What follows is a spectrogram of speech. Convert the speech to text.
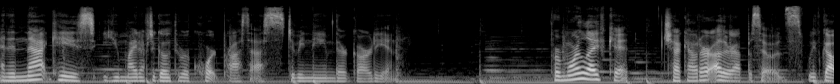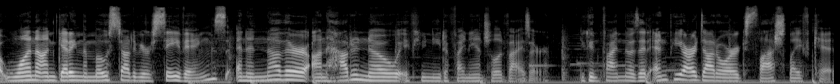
And in that case, you might have to go through a court process to be named their guardian. For more Life Kit, check out our other episodes. We've got one on getting the most out of your savings and another on how to know if you need a financial advisor. You can find those at npr.org/lifekit.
